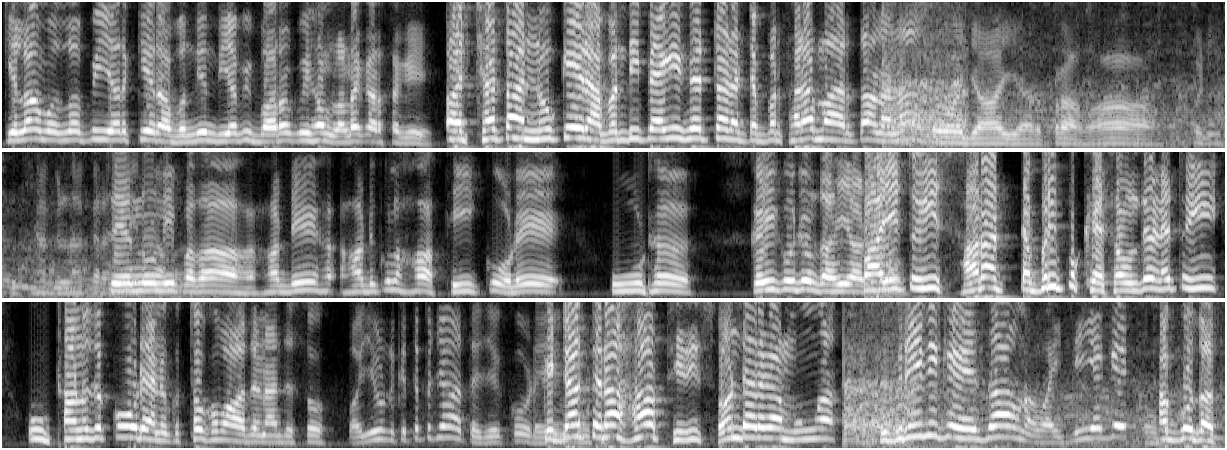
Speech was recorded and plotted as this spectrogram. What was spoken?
ਕਿਲਾ ਮਤਲਬ ਵੀ ਯਾਰ ਘੇਰਾਬੰਦੀ ਹੁੰਦੀ ਆ ਵੀ ਬਾਹਰੋਂ ਕੋਈ ਹਮਲਾ ਨਾ ਕਰ ਸਕੇ। ਅੱਛਾ ਤੁਹਾਨੂੰ ਘੇਰਾਬੰਦੀ ਪੈ ਗਈ ਫਿਰ ਤੁਹਾਡਾ ਟੱਬਰ ਸਾਰਾ ਮਾਰਤਾ ਹੋਣਾ ਨਾ। ਓ ਜਾ ਯਾਰ ਭਰਾਵਾ। ਬੜੀ ਪੁੱਠੀਆਂ ਗੱਲਾਂ ਕਰ ਤੈਨੂੰ ਨਹੀਂ ਪਤਾ ਸਾਡੇ ਸਾਡੇ ਕੋਲ ਹਾਥੀ ਘੋੜੇ ਊਠ ਕਈ ਕੁਝ ਹੁੰਦਾ ਸੀ ਸਾਡੇ ਭਾਜੀ। ਤੁਸੀਂ ਸਾਰਾ ਟੱਬਰੀ ਭੁੱਖੇ ਸੌਂਦੇ ਹੋਣੇ ਤੁਸੀਂ ਊਠਾਂ ਨੂੰ ਤੇ ਘੋੜਿਆਂ ਨੂੰ ਕਿੱਥੋਂ ਖਵਾ ਦੇਣਾ ਦੱਸੋ? ਭਾਜੀ ਹੁਣ ਕਿਤੇ ਭਜਾਤੇ ਜੇ ਘੋੜੇ? ਕਿੱਡਾ ਤੇਰਾ ਹਾਥੀ ਦੀ ਸੁੰਡ ਵਰਗਾ ਮੂੰਹ ਆ ਫੁਗਰੀ ਵੀ ਕਿਸ ਹਿਸਾਬ ਨਾਲ ਵੱਜਦੀ ਹੈ ਕਿ ਅੱਗੋਂ ਦੱਸ।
